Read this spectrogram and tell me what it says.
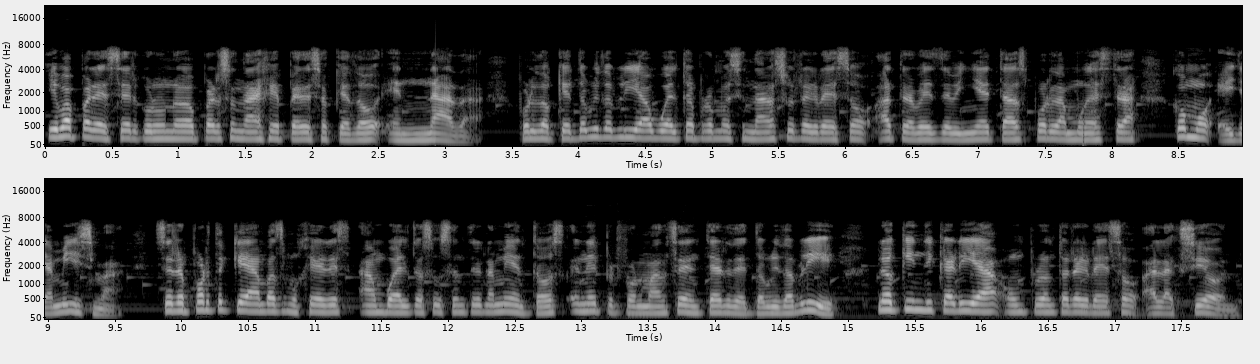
Iba a aparecer con un nuevo personaje, pero eso quedó en nada, por lo que WWE ha vuelto a promocionar su regreso a través de viñetas por la muestra como ella misma. Se reporta que ambas mujeres han vuelto a sus entrenamientos en el Performance Center de WWE, lo que indicaría un pronto regreso a la acción.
